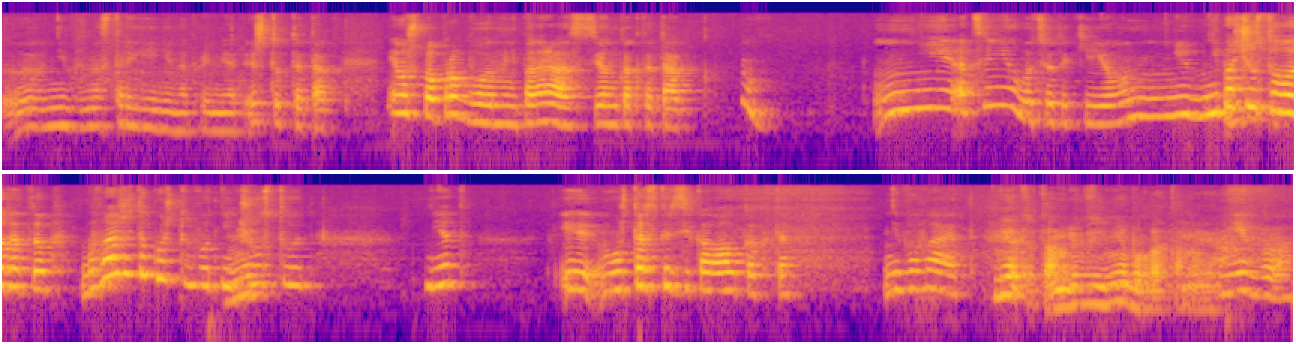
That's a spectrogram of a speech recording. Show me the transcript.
э, не в настроении, например, и что-то так. И муж попробовал, ему не понравилось, и он как-то так ну, не оценил вот все-таки ее, он не, не почувствовал вот это. Бывает же такое, что вот не Нет. чувствует. Нет? И, может, раскритиковал как-то. Не бывает. Нет, там любви не было там ее. Не было.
